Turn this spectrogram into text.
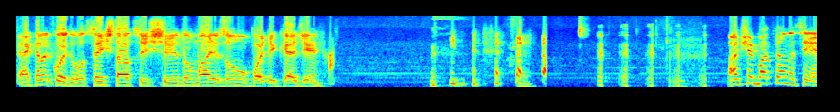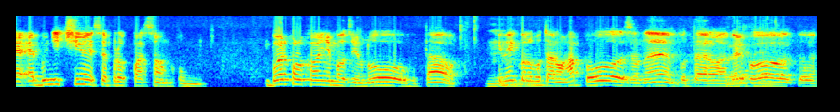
É aquela coisa, você está assistindo mais um podcast, gente. Achei bacana, assim, é, é bonitinho essa preocupação com. Bora colocar um animalzinho novo e tal. Que nem quando botaram raposa, né? Botaram a É. gaivota.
